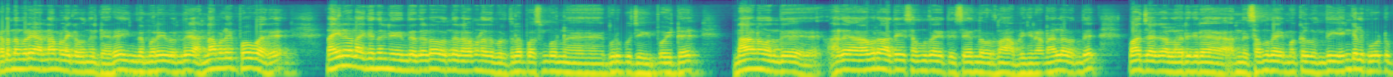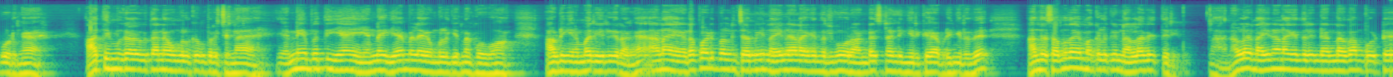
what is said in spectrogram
கடந்த முறை அண்ணாமலை கலந்துட்டார். இந்த முறை வந்து அண்ணாமலை போவார். நைனா நாகேந்திரன் இந்த தடவை வந்து ராமநாதபுரத்தில் பசும்பொண்ணு குரு பூஜைக்கு போயிட்டு நானும் வந்து அதை அவரும் அதே சமுதாயத்தை சேர்ந்தவர் தான் அப்படிங்கிறனால வந்து பாஜகவில் இருக்கிற அந்த சமுதாய மக்கள் வந்து எங்களுக்கு ஓட்டு போடுங்க. அதிமுகவுக்கு தானே உங்களுக்கும் பிரச்சனை. என்னையை பற்றி ஏன் என்ன ஏன் மேலே உங்களுக்கு என்ன கோவம் அப்படிங்கிற மாதிரி இருக்கிறாங்க. ஆனால் எடப்பாடி பழனிசாமி நைனா நாகேந்திரனுக்கும் ஒரு அண்டர்ஸ்டாண்டிங் இருக்குது அப்படிங்கிறது அந்த சமுதாய மக்களுக்கு நல்லாவே தெரியும். அதனால் நயன நகேந்திரன் என்ன தான் போட்டு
